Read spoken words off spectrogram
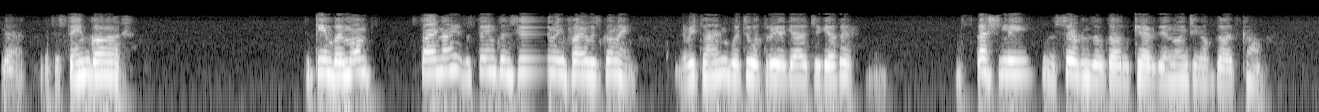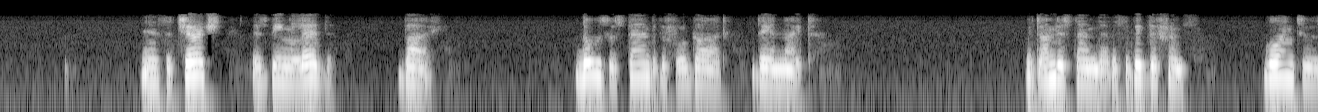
that it's the same God. He came by Mount Sinai, the same consuming fire was coming. Every time where two or three are gathered together, especially the servants of God who carry the anointing of God come. And it's a church that is being led by those who stand before God day and night. We have to understand that. It's a big difference. Going to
